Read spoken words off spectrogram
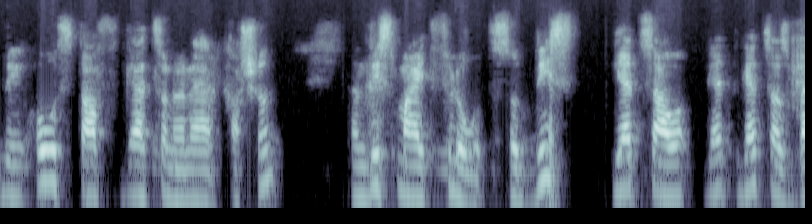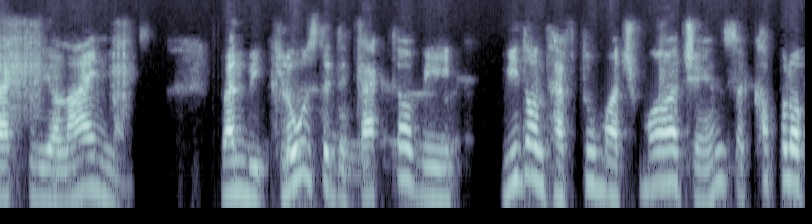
the whole stuff gets on an air cushion, and this might float. So this gets our get, gets us back to the alignment. When we close the detector, we we don't have too much margins, a couple of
